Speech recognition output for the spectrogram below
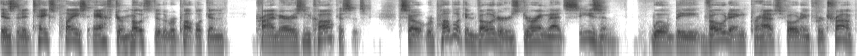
is that it takes place after most of the Republican primaries and caucuses. So Republican voters during that season will be voting, perhaps voting for Trump,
